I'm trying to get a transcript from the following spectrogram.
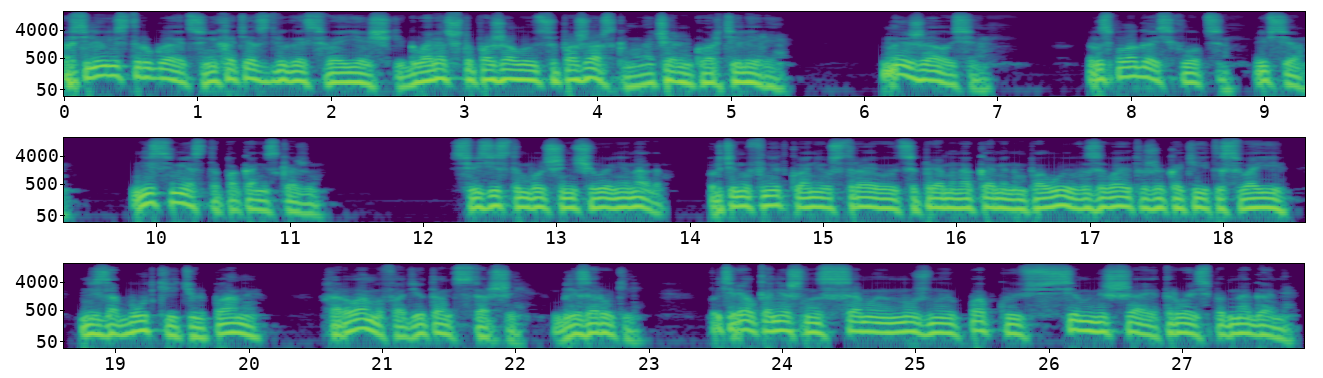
Артиллеристы ругаются, не хотят сдвигать свои ящики. Говорят, что пожалуются Пожарскому, начальнику артиллерии. Ну и жалуйся. Располагайся, хлопцы, и все. Не с места, пока не скажу. Связистам больше ничего и не надо. Протянув нитку, они устраиваются прямо на каменном полу и вызывают уже какие-то свои незабудки и тюльпаны. Харламов, адъютант старший, близорукий. Потерял, конечно, самую нужную папку и всем мешает, роясь под ногами.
